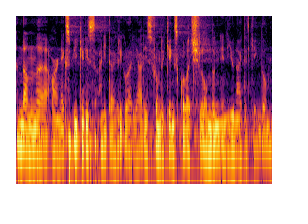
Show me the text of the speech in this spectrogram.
And then uh, our next speaker is Anita Grigoriadis from the King's College London in the United Kingdom.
